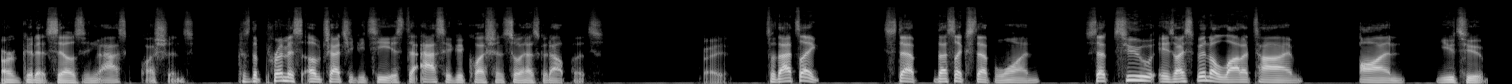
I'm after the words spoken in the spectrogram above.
are good at sales and you ask questions. Because the premise of ChatGPT is to ask a good question so it has good outputs. Right. So that's like step that's like step one. Step two is I spend a lot of time on YouTube.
